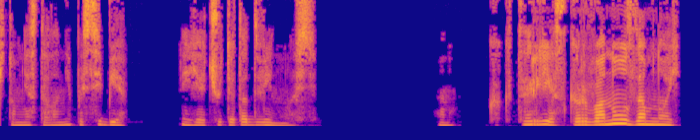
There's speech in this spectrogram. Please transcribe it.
что мне стало не по себе, и я чуть отодвинулась. Он как-то резко рванул за мной,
